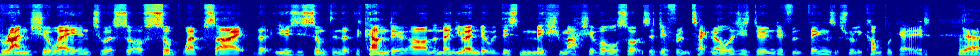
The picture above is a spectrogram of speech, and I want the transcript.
branch away into a sort of sub website that uses something that they can do it on, and then you end up with this mishmash of all sorts of different technologies doing different things. It's really complicated. Yeah,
